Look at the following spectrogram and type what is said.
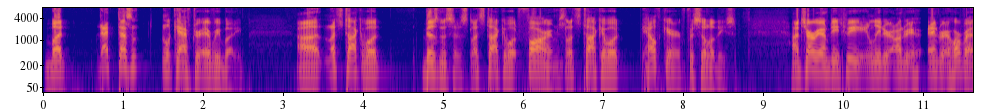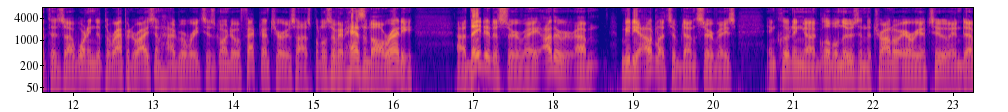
But that doesn't look after everybody. Uh, let's talk about businesses. Let's talk about farms. Let's talk about healthcare facilities. Ontario NDP leader Andrea, Andrea Horwath is uh, warning that the rapid rise in hydro rates is going to affect Ontario's hospitals if it hasn't already. Uh, they did a survey. Other um, media outlets have done surveys, including uh, Global News in the Toronto area, too. And uh,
